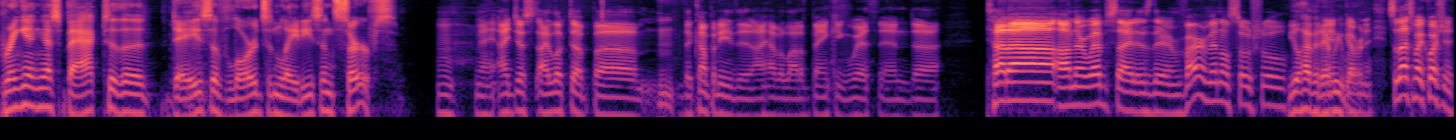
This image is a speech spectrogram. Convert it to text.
bringing us back to the days of lords and ladies and serfs. I I just I looked up um, the company that I have a lot of banking with, and uh, ta-da! On their website is their environmental, social. You'll have it everywhere. governance. So that's my question:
